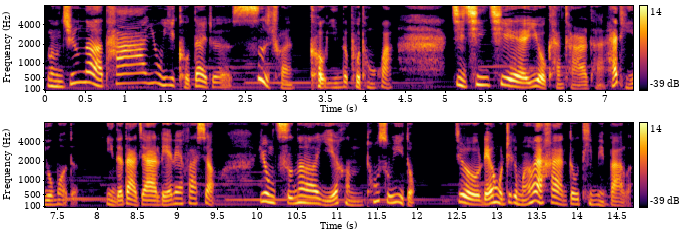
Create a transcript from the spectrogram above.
冷军呢，他用一口带着四川口音的普通话，既亲切又侃侃而谈，还挺幽默的，引得大家连连发笑。用词呢也很通俗易懂，就连我这个门外汉都听明白了。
